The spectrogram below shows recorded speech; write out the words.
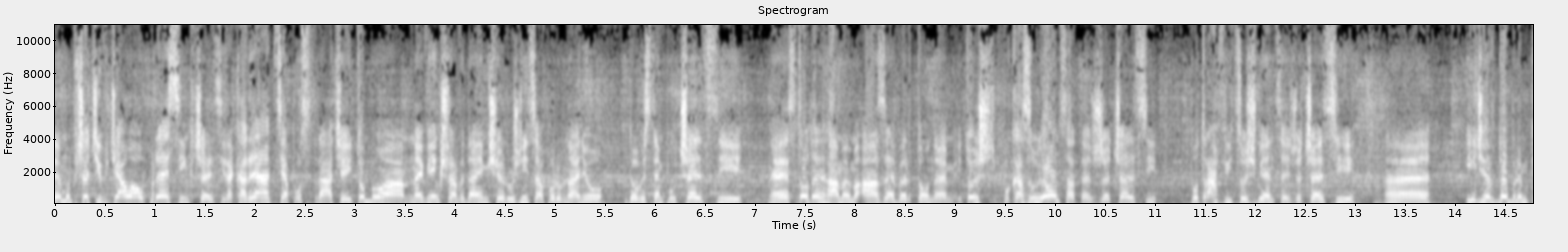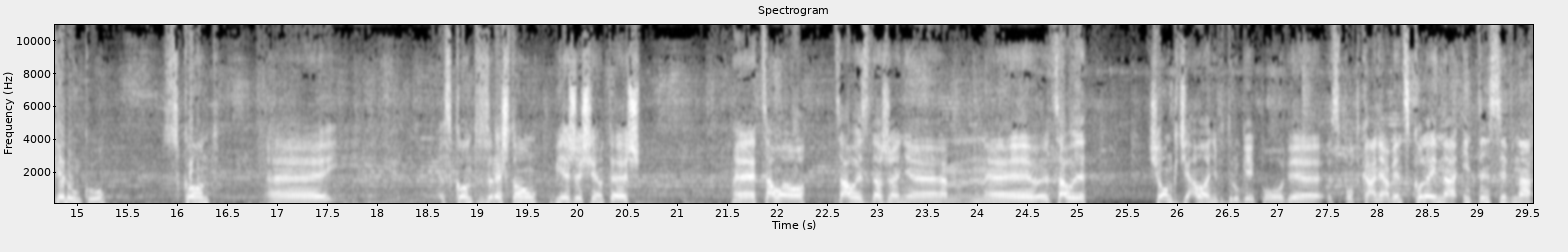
temu przeciwdziałał pressing Chelsea, taka reakcja po stracie i to była największa, wydaje mi się, różnica w porównaniu do występu Chelsea e, z Tottenhamem, a z Evertonem. I to już pokazująca też, że Chelsea potrafi coś więcej, że Chelsea e, idzie w dobrym kierunku, skąd e, skąd zresztą bierze się też e, całe, całe zdarzenie, e, cały ciąg działań w drugiej połowie spotkania, więc kolejna intensywna,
